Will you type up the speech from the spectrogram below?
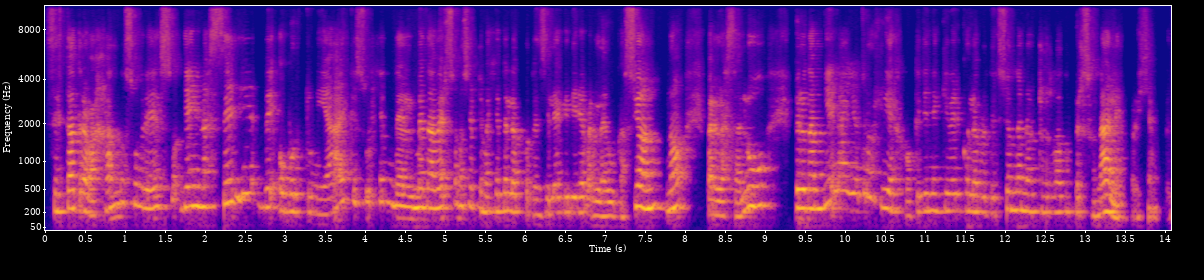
se está trabajando sobre eso y hay una serie de oportunidades que surgen del metaverso, ¿no es cierto? Imagínate la potencialidad que tiene para la educación, ¿no? Para la salud, pero también hay otros riesgos que tienen que ver con la protección de nuestros datos personales, por ejemplo.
